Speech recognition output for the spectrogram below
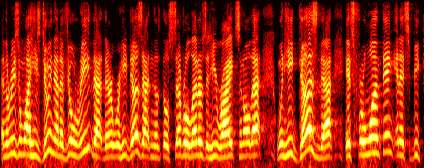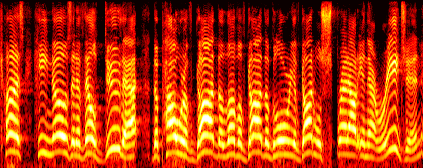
and the reason why he's doing that, if you'll read that there, where he does that in those, those, several letters that he writes and all that, when he does that, it's for one thing, and it's because he knows that if they'll do that, the power of God, the love of God, the glory of God will spread out in that region. Yeah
